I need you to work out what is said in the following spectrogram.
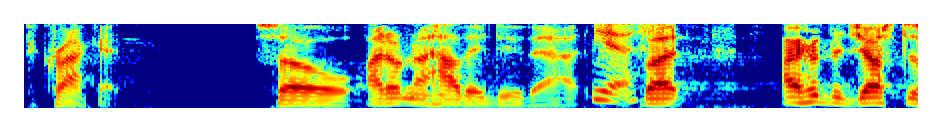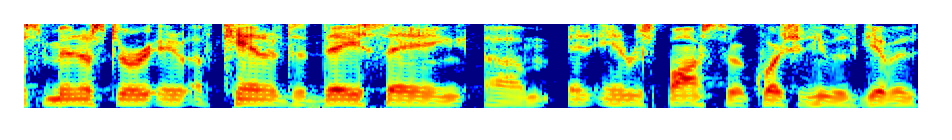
to crack it. So I don't know how they do that. Yes. But I heard the Justice Minister of Canada today saying, um, in, in response to a question he was given,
